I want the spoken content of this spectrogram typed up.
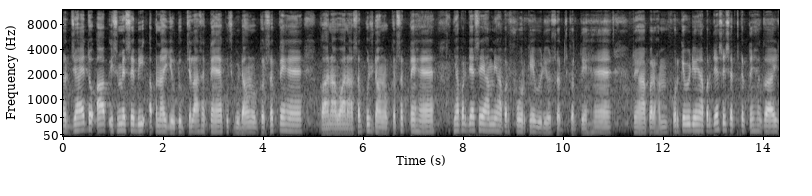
और चाहे तो आप इसमें से भी अपना यूट्यूब चला सकते हैं, कुछ भी डाउनलोड कर सकते हैं, गाना वाना सब कुछ डाउनलोड कर सकते हैं। यहाँ पर जैसे हम यहाँ पर फोर के वीडियो सर्च करते हैं तो यहाँ पर हम फोर के वीडियो यहाँ पर जैसे सर्च करते हैं गाइज़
